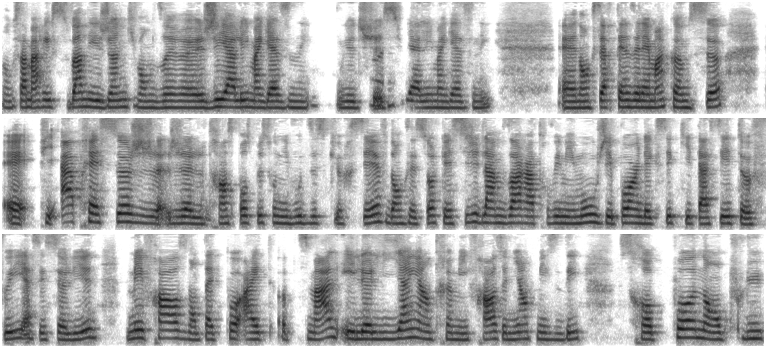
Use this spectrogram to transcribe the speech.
Donc, ça m'arrive souvent des jeunes qui vont me dire euh, j'ai allé magasiner au lieu de je suis allé magasiner. Euh, donc, certains éléments comme ça. Et puis après ça, je, le transpose plus au niveau discursif. Donc, c'est sûr que si j'ai de la misère à trouver mes mots, j'ai pas un lexique qui est assez étoffé, assez solide, mes phrases vont peut-être pas être optimales et le lien entre mes phrases, le lien entre mes idées sera pas non plus.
